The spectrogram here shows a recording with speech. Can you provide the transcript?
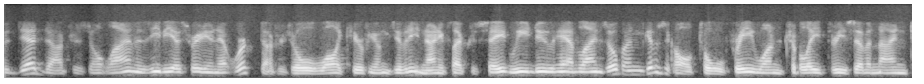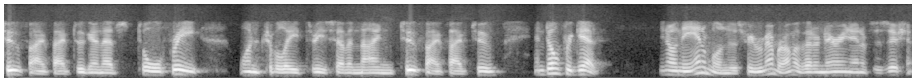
With Dead Doctors Don't Lie on the ZBS Radio Network. Dr. Joel Wallach here for Youngevity, 95 Crusade. We do have lines open. Give us a call toll free, 1 379 2552. Again, that's toll free, 1 379 2552. And don't forget, you know, in the animal industry, remember, I'm a veterinarian and a physician.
